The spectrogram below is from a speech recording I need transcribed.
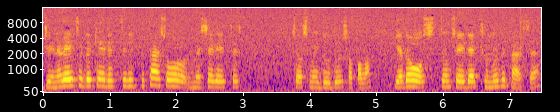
Generator'daki elektrik biterse o generator çalışmayı durdurursa falan ya da o ısıttığım şeyde kömür biterse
